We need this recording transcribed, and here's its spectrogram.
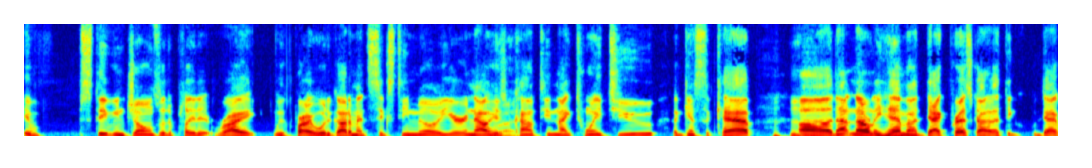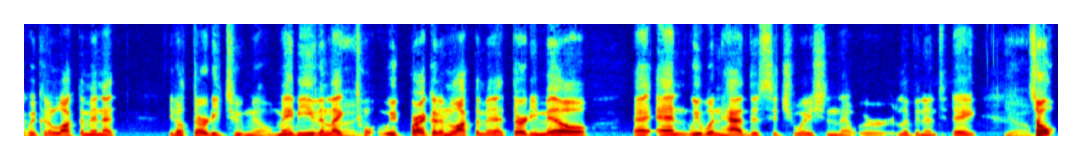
if Stephen Jones would have played it right, we probably would have got him at 16 mil a year. And now he's right. counting like 22 against the cap. uh, not not only him, uh, Dak Prescott. I think Dak we could have locked him in at you know 32 mil, maybe even like right. tw- we probably could have locked them in at 30 mil, and, and we wouldn't have this situation that we're living in today. Yeah. So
